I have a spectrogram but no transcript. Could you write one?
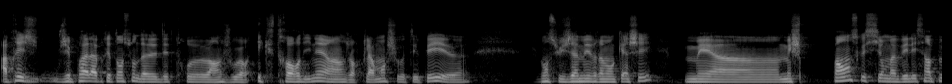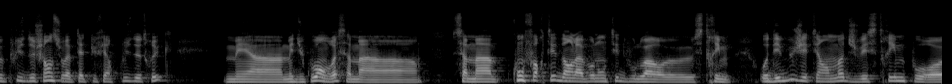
Après, j'ai pas la prétention d'être euh, un joueur extraordinaire. hein. Genre clairement, je suis OTP. euh, je m'en suis jamais vraiment caché. Mais, euh, mais je pense que si on m'avait laissé un peu plus de chance, j'aurais peut-être pu faire plus de trucs. Mais, euh, mais du coup, en vrai, ça m'a, conforté dans la volonté de vouloir stream. Au début, j'étais en mode je vais stream pour,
